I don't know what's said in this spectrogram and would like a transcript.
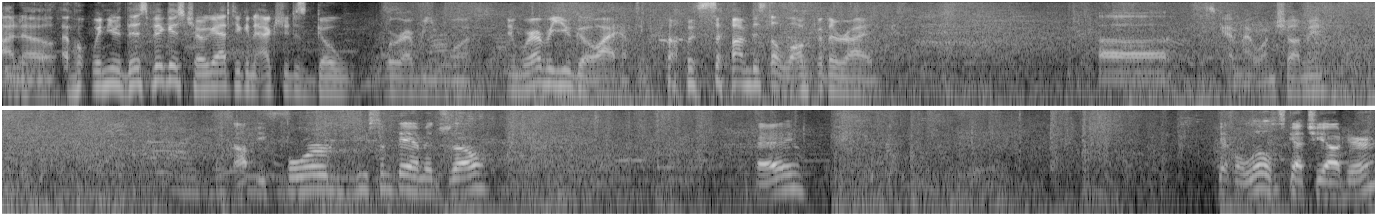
I know. When you're this big as Cho'Gath, you can actually just go wherever you want, and wherever you go, I have to go. So I'm just along for the ride. Uh, This guy might one shot me. not before you do some damage though. Okay. Getting a little sketchy out here.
